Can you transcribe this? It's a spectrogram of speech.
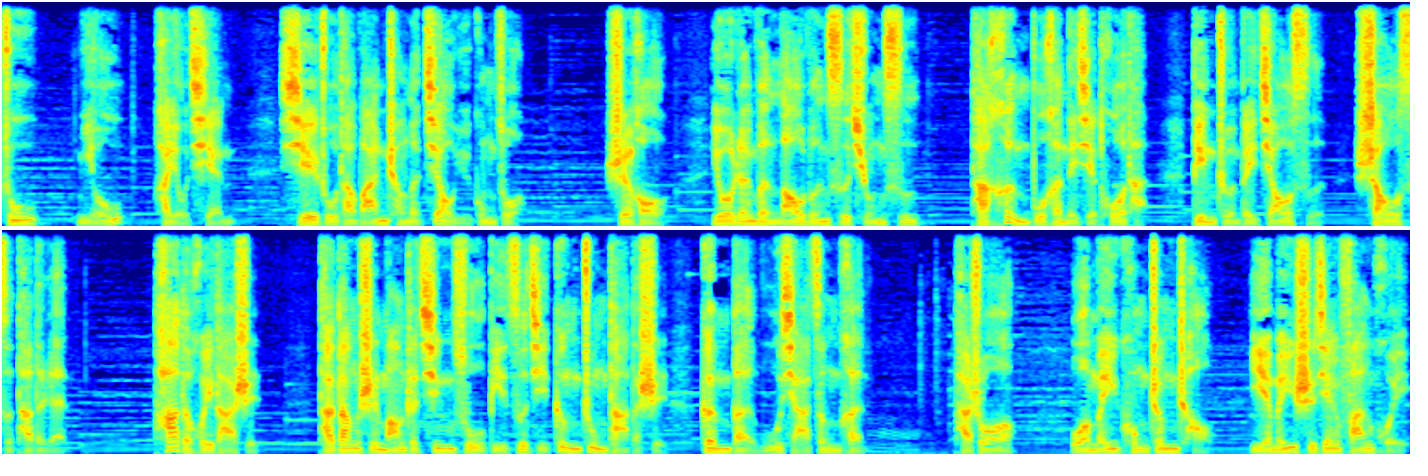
猪、牛，还有钱，协助他完成了教育工作。事后，有人问劳伦斯·琼斯。他恨不恨那些拖他并准备绞死、烧死他的人？他的回答是：他当时忙着倾诉比自己更重大的事，根本无暇憎恨。他说：“我没空争吵，也没时间反悔，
